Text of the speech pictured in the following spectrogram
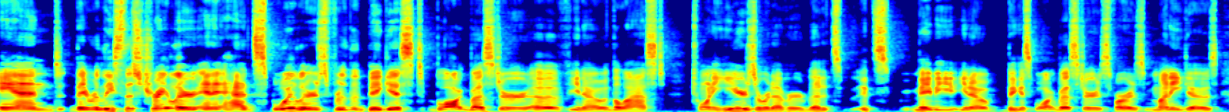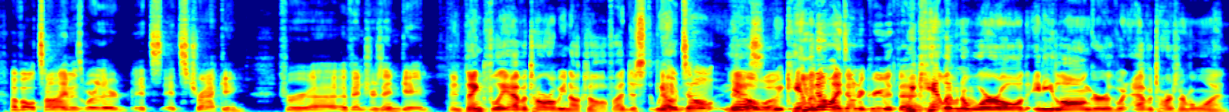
And they released this trailer, and it had spoilers for the biggest blockbuster of you know the last 20 years or whatever that it's it's maybe you know biggest blockbuster as far as money goes of all time is where they're it's it's tracking for uh, Avengers Endgame. And thankfully, Avatar will be knocked off. I just we no, don't. yes, no, we can't You know I don't agree with that. We can't live in a world any longer when Avatar's number one.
